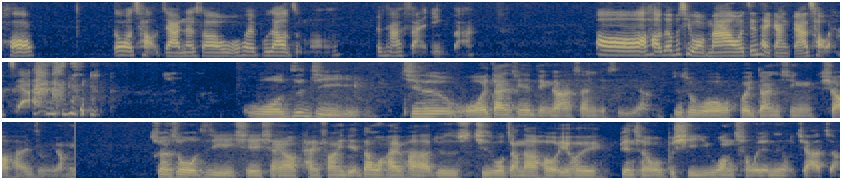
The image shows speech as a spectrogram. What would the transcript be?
候，跟我吵架，那时候我会不知道怎么跟他反应吧。哦，好，对不起，我妈，我今天才刚跟她吵完架。我自己其实我会担心的点跟阿三也是一样，就是我会担心小孩怎么样。虽然说我自己也想要开放一点，但我害怕就是其实我长大后也会变成我不希望成为的那种家长。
